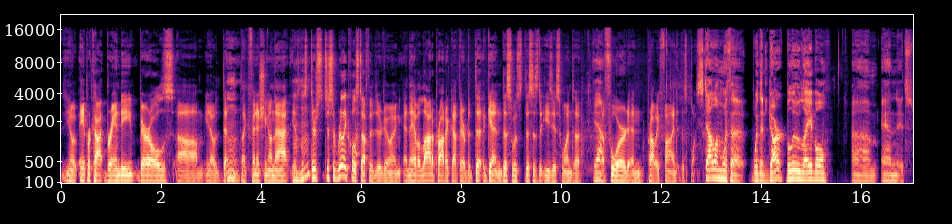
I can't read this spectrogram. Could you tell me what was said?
you know, apricot brandy barrels. Um, you know, that, like finishing on that. It's, it's, there's just some really cool stuff that they're doing, and they have a lot of product out there. But th- again, this was this is the easiest one to Yeah. afford and probably find at this point. Stellum with a with a dark blue label, um, and it's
